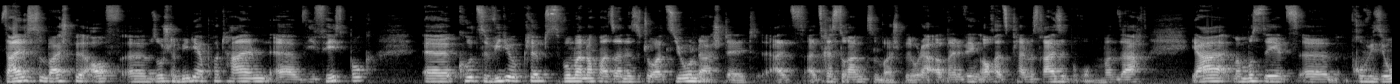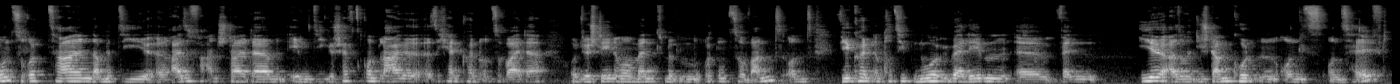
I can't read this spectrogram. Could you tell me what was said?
Sei es zum Beispiel auf äh, Social-Media-Portalen äh, wie Facebook, äh, kurze Videoclips, wo man nochmal seine Situation darstellt, als, als Restaurant zum Beispiel oder meinetwegen auch als kleines Reisebüro. Man sagt, ja, man musste jetzt äh, Provision zurückzahlen, damit die äh, Reiseveranstalter eben die Geschäftsgrundlage äh, sichern können und so weiter. Und wir stehen im Moment mit dem Rücken zur Wand und wir können im Prinzip nur überleben, äh, wenn ihr, also die Stammkunden, uns, uns helft.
